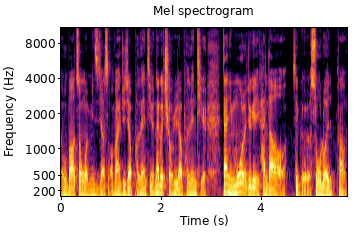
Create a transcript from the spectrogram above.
我不知道中文名字叫什么，反正就叫 Palantir，那个球就叫 Palantir，那你摸了就可以看到这个索伦啊，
